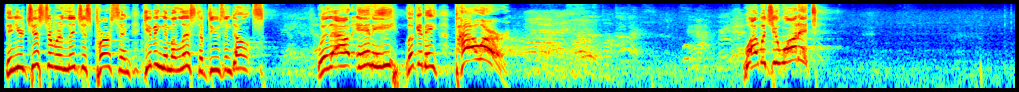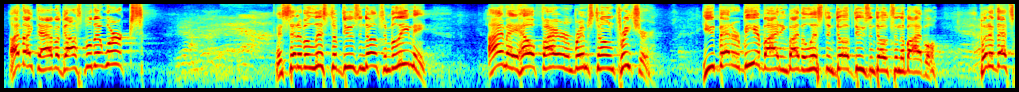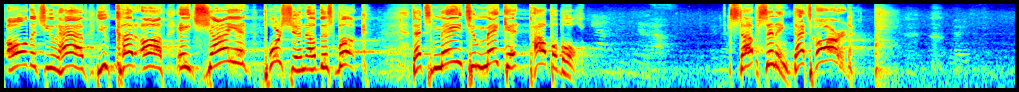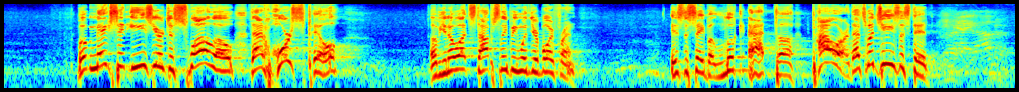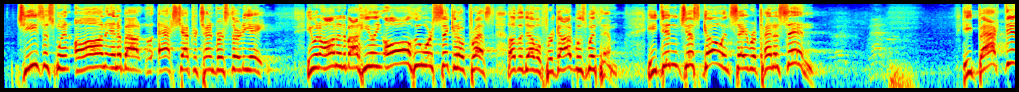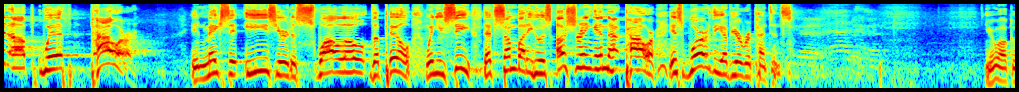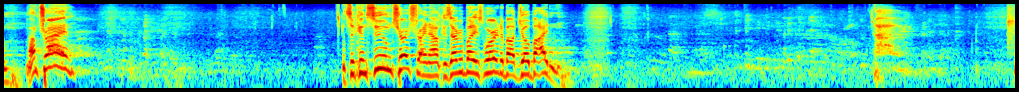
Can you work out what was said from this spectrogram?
then you're just a religious person giving them a list of do's and don'ts without any, look at me, power. Why would you want it? I'd like to have a gospel that works instead of a list of do's and don'ts. And believe me, I'm a hellfire and brimstone preacher. You'd better be abiding by the list of do's and don'ts in the Bible. But if that's all that you have, you've cut off a giant portion of this book that's made to make it palpable. Stop sinning. That's hard. What makes it easier to swallow that horse pill of, you know what, stop sleeping with your boyfriend is to say, but look at the power. That's what Jesus did. Jesus went on and about Acts chapter 10, verse 38. He went on and about healing all who were sick and oppressed of the devil, for God was with him. He didn't just go and say, repent of sin. He backed it up with power. It makes it easier to swallow the pill when you see that somebody who is ushering in that power is worthy of your repentance. You're welcome. I'm trying. It's a consumed church right now because everybody's worried about Joe Biden.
